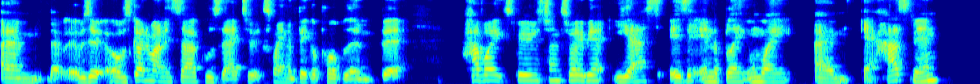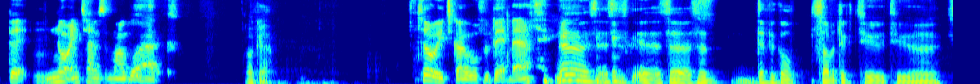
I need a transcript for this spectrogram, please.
um, it was, I was going around in circles there to explain a bigger problem, but have I experienced transphobia? Yes. Is it in a blatant way? Um, it has been but mm. not in terms of my work. Okay. Sorry to go off a bit there. no, no it's, it's, it's, a, it's a difficult subject to to uh,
